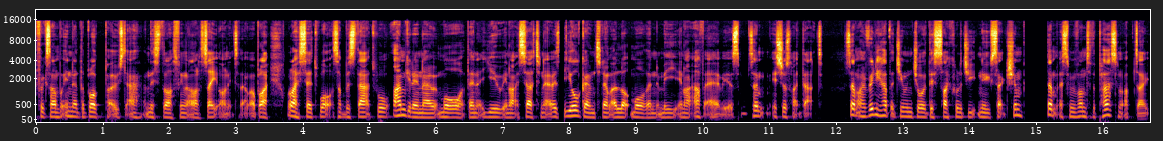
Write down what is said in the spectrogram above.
For example, in the blog post, uh, and this is the last thing that I'll say on it, that well, what I said was, was that, well, I'm going to know more than you in like certain areas. You're going to know a lot more than me in like other areas. So it's just like that. So I really hope that you enjoyed this psychology news section. So let's move on to the personal update.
